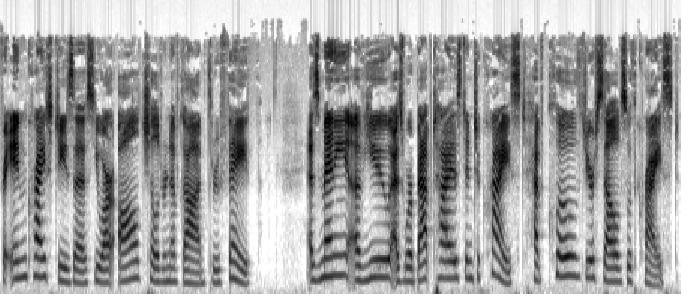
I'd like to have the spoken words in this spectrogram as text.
For in Christ Jesus you are all children of God through faith. As many of you as were baptized into Christ have clothed yourselves with Christ.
